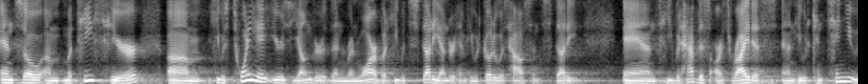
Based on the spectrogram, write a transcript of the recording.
And so um, Matisse here, um, he was 28 years younger than Renoir, but he would study under him. He would go to his house and study. And he would have this arthritis, and he would continue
